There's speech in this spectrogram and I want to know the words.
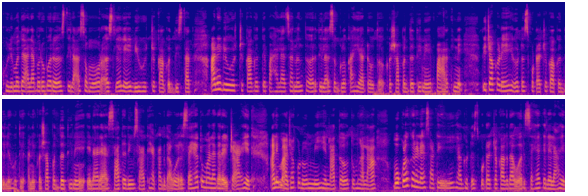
खोलीमध्ये आल्याबरोबरच तिला समोर असलेले डिव्होर्सचे कागद दिसतात. आणि डिव्होर्सचे कागद ते पाहिल्याच्या नंतर तिला सगळं काही आठवतं. कशा पद्धतीने पार्थने तिच्याकडे हे घटस्फोटाचे कागद दिले होते आणि कशा पद्धतीने येणाऱ्या सात दिवसात ह्या कागदावर सह्या तुम्हाला करायच्या आहेत आणि माझ्याकडून मी हे नातं तुम्हाला मोकळं करण्यासाठी ह्या घटस्फोटाच्या कागदावर सह्या केलेल्या आहेत.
